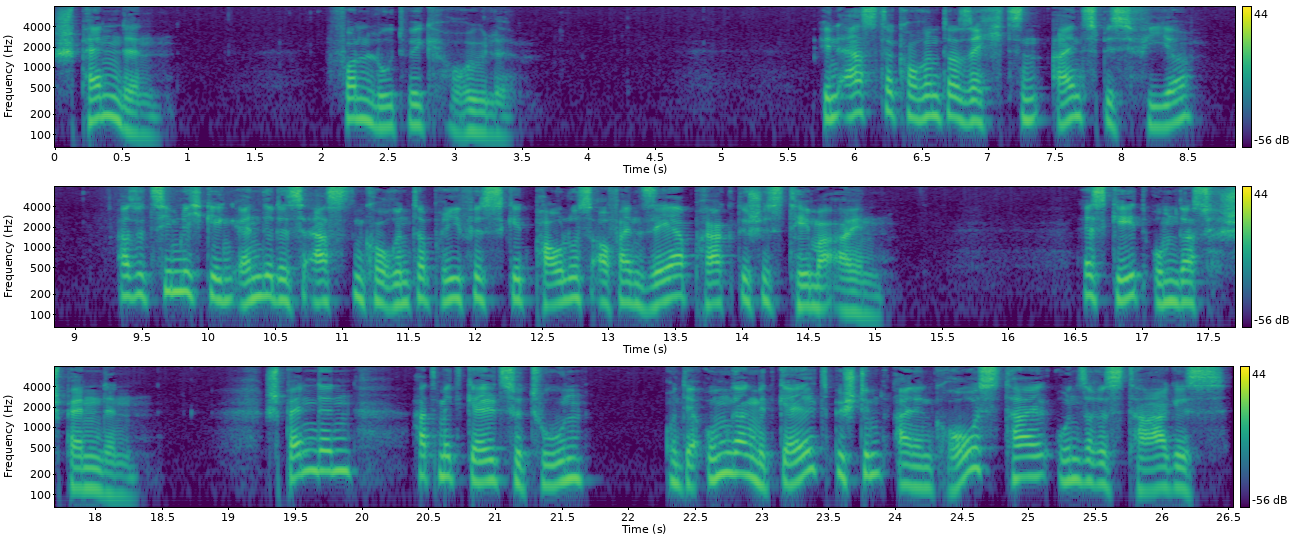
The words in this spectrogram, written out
Spenden von Ludwig Rühle. In 1. Korinther 16, 1 bis 4 also ziemlich gegen Ende des ersten Korintherbriefes geht Paulus auf ein sehr praktisches Thema ein. Es geht um das Spenden. Spenden hat mit Geld zu tun und der Umgang mit Geld bestimmt einen Großteil unseres Tages,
